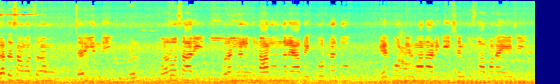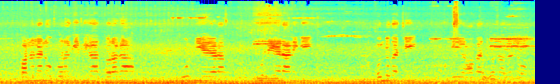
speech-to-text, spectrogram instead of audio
గత సంవత్సరం జరిగింది. మరోసారి వరంగల్కు నాలుగు వందల యాభై కోట్లతో ఎయిర్పోర్ట్ నిర్మాణానికి శంకుస్థాపన చేసి పనులను పురోగతిగా త్వరగా పూర్తి చేయడం పూర్తి చేయడానికి ముందుకొచ్చి ఈ అవకాశం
